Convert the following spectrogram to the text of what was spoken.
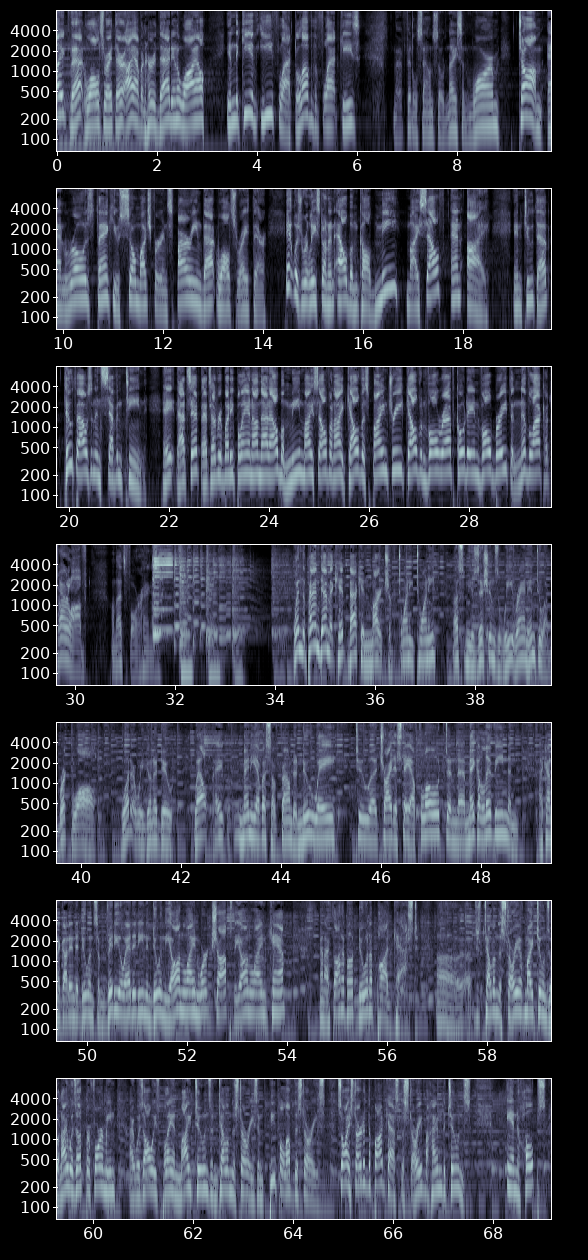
Like that waltz right there. I haven't heard that in a while. in the key of E flat. Love the flat keys. The fiddle sounds so nice and warm. Tom and Rose, thank you so much for inspiring that waltz right there. It was released on an album called Me, Myself, and I in 2017. Hey, that's it. That's everybody playing on that album. Me, myself, and I. Calvis Pinetree, Calvin Vollrath, Kodane Volbraith, and Nivlak Hatarlov. Well, that's four. Hang on. When the pandemic hit back in March of 2020, us musicians, we ran into a brick wall. What are we going to do? Well, hey, many of us have found a new way to uh, try to stay afloat and uh, make a living. And I kind of got into doing some video editing and doing the online workshops, the online camp. And I thought about doing a podcast, uh, just telling the story of my tunes. When I was out performing, I was always playing my tunes and telling the stories, and people love the stories. So I started the podcast, The Story Behind the Tunes, in hopes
